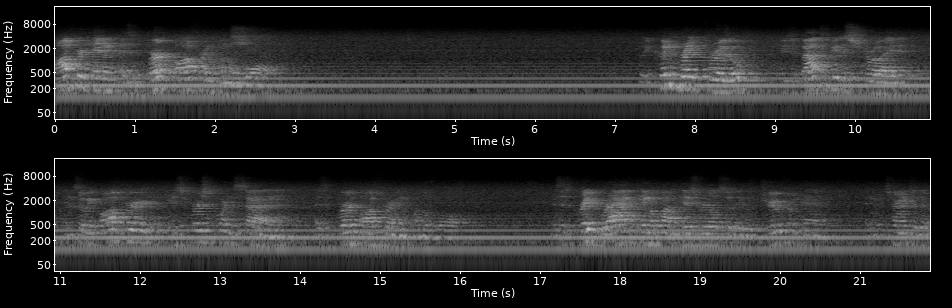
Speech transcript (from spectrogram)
offered him as a burnt offering on the wall. So he couldn't break through. He was about to be destroyed, and so he offered his firstborn son as a burnt offering on the wall. It says, Great wrath came upon Israel, so they withdrew from him and returned to their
